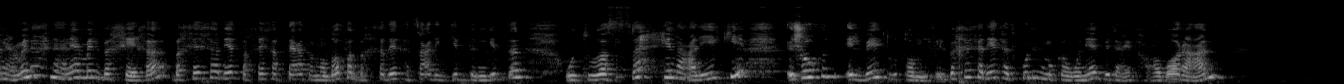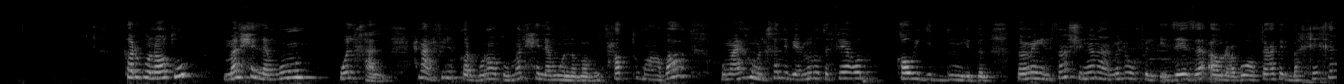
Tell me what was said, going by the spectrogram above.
هنعملها إحنا هنعمل بخاخة. بخاخة ديت بخاخة بتاعة النظافة. البخاخة ديت هتساعدك جدا جدا وتسهل عليكي شغل البيت والتنظيف. البخاخة ديت هتكون المكونات بتاعتها عبارة عن كربوناتو ملح الليمون والخل. إحنا عارفين الكربونات وملح الليمون لما بيتحطوا مع بعض ومعاهم الخل بيعملوا تفاعل قوي جدا جدا. فما ينفعش إن أنا أعملهم في الإزازة أو العبوة بتاعة البخاخة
